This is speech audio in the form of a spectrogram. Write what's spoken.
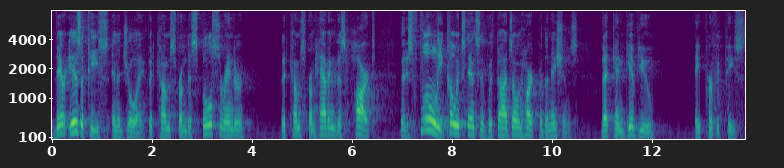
there is a peace and a joy that comes from this full surrender, that comes from having this heart that is fully coextensive with God's own heart for the nations, that can give you a perfect peace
